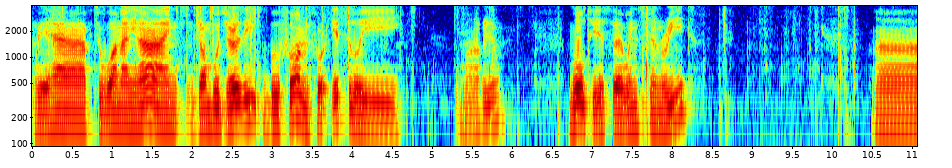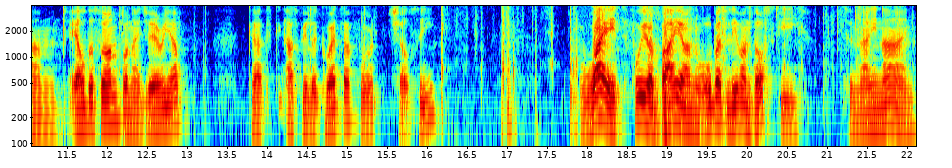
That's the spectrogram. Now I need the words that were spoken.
We have to 199 jumbo jersey Buffon for Italy. Mario. Multi is uh, Winston Reid. Um, Elderson for Nigeria. Got Azpilicueta for Chelsea. White for your Bayern, Robert Lewandowski to 99.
